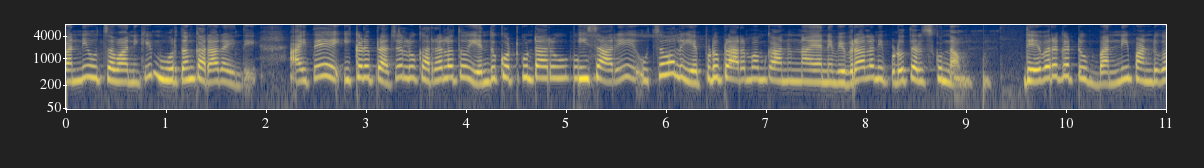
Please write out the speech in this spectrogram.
బన్నీ ఉత్సవానికి ముహూర్తం ఖరారైంది. అయితే ఇక్కడ ప్రజలు కర్రలతో ఎందుకు కొట్టుకుంటారు? ఈసారి ఉత్సవాలు ఎప్పుడు ప్రారంభం కానున్నాయనే వివరాలను ఇప్పుడు తెలుసుకుందాం. దేవరగట్టు బన్నీ పండుగ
